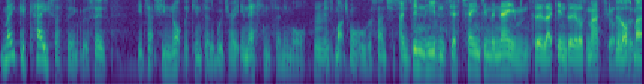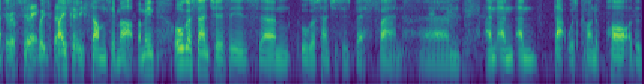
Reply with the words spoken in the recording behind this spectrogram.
make a case, I think, that says it's actually not the Quinta Buitre in essence anymore. It's much more Hugo Sanchez. And didn't he even suggest changing the name to La Quinta de los Machos? De los Machos, yeah, which basically change? sums him up. I mean, Hugo Sanchez is um, Hugo Sanchez's best fan, um, and and and that was kind of part of the,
